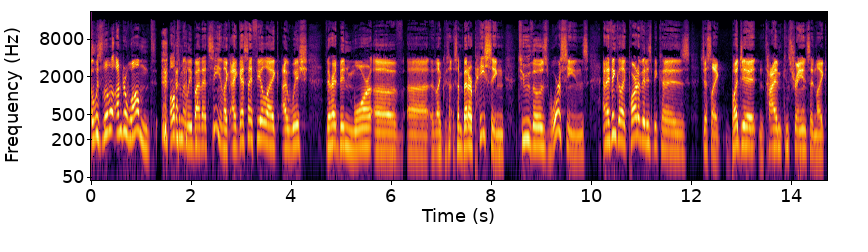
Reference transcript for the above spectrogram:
I was a little underwhelmed ultimately by that scene. Like, I guess I feel like I wish there had been more of uh, like some better pacing to those war scenes, and I think like part of it is because just like budget and time constraints, and like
